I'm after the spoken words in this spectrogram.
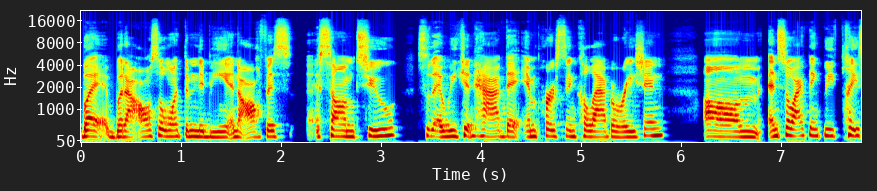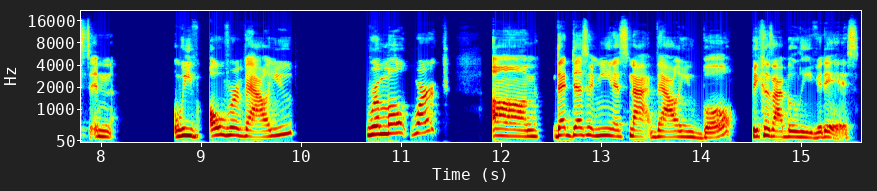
but but I also want them to be in the office some too, so that we can have that in person collaboration. Um, and so I think we've placed in we've overvalued remote work. Um, that doesn't mean it's not valuable because I believe it is.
